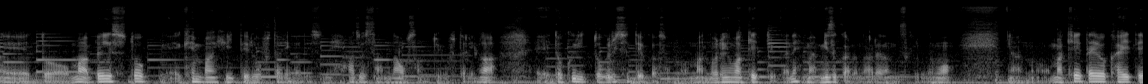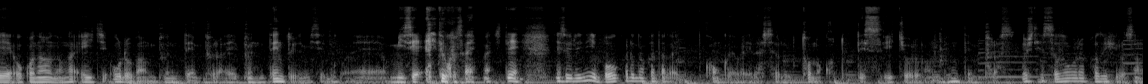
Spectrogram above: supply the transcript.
えっ、ー、と、まあ、ベースと鍵盤弾いてるお二人がですね、あずさん、なおさんというお二人が、えー、独立、独立っていうか、その、まあ、のれん分けっていうかね、まあ、自らのあれなんですけれども、あの、まあ、携帯を変えて行うのが H オルガン分店プラ、え分店という店で、ね、店でございまして、それにボーカルの方が今回はいらっしゃるとのことです。H オルガン分店プラス。そして菅原和弘さん、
